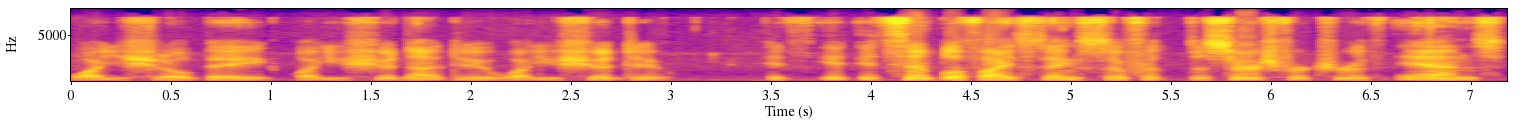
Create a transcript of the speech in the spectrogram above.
what you should obey, what you should not do, what you should do. It, it, it simplifies things. So for the search for truth ends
